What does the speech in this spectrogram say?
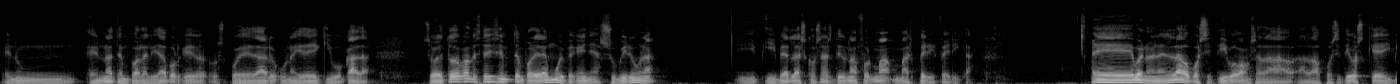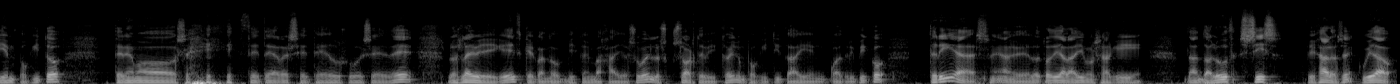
en, en una temporalidad porque os puede dar una idea equivocada. Sobre todo cuando estéis en temporalidades muy pequeñas, subir una y, ver las cosas de una forma más periférica. Eh, bueno, en el lado positivo, vamos a, la, lado positivo, es que hay bien poquito. Tenemos CTRS, USD, los Library Gates, que cuando Bitcoin baja ellos suben, los short de Bitcoin, un poquitito ahí en cuatro y pico. Trías, el otro día la vimos aquí dando a luz. SIS, fijaros, eh, cuidado,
